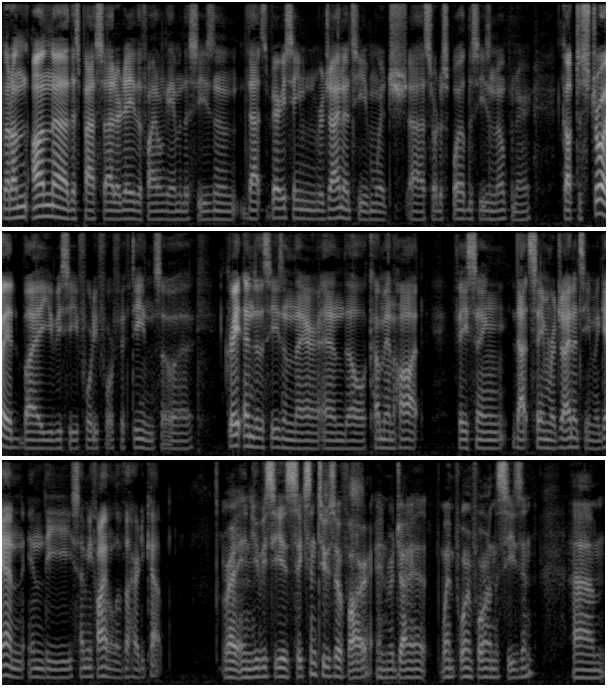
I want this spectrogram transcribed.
but on on uh, this past Saturday, the final game of the season, that very same Regina team, which uh, sort of spoiled the season opener, got destroyed by UBC 44-15. So, uh, great end of the season there, and they'll come in hot facing that same Regina team again in the semifinal of the Hardy Cup. Right, and UBC is six and two so far, and Regina went four and four on the season. Um,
